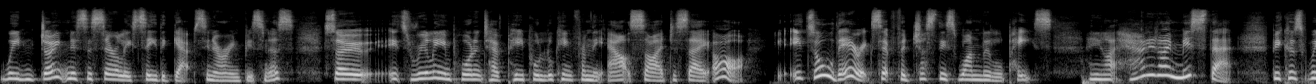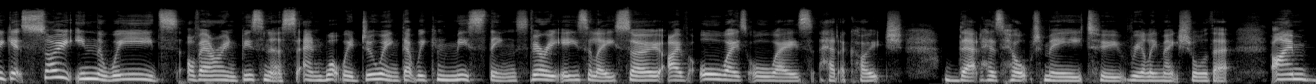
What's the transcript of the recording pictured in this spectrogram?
we don't necessarily see the gaps in our own business. So it's really important to have people looking from the outside to say, oh, it's all there except for just this one little piece. And you're like, how did I miss that? Because we get so in the weeds of our own business and what we're doing that we can miss things very easily. So I've always, always had a coach that has helped me to really make sure that I'm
